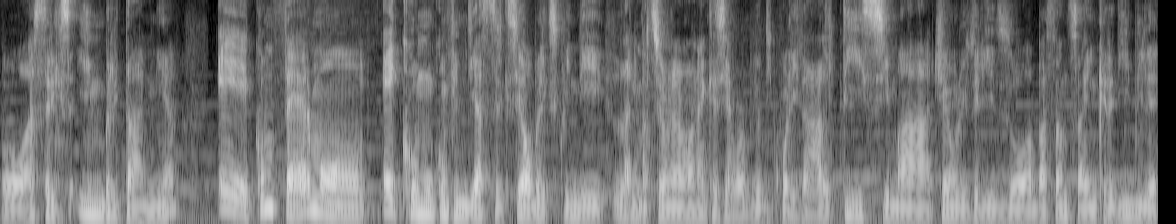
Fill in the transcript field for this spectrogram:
o Asterix in Britannia. E confermo, è comunque un film di Asterix e Obelix, quindi l'animazione non è che sia proprio di qualità altissima, c'è un riutilizzo abbastanza incredibile,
